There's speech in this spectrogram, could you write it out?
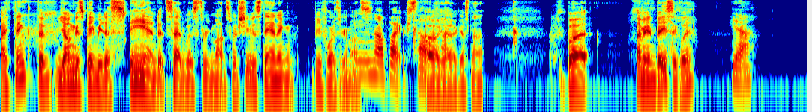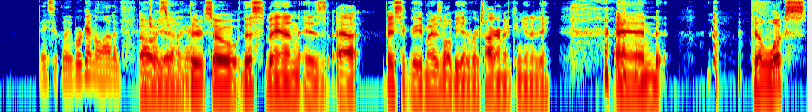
I think the youngest baby to stand it said was three months, which she was standing before three months. Not by yourself. Oh yeah, huh? I guess not. But I mean, basically. Yeah. Basically, we're getting a lot of Oh interest over yeah. here. There, so this van is at basically it might as well be a retirement community, and the looks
